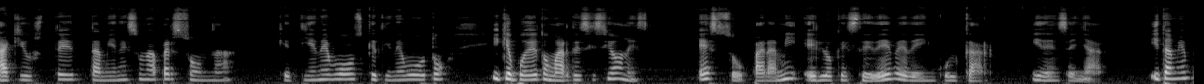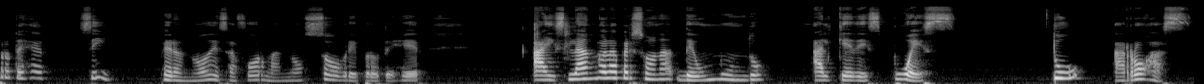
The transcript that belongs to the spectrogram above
a que usted también es una persona que tiene voz, que tiene voto y que puede tomar decisiones. Eso para mí es lo que se debe de inculcar y de enseñar. Y también proteger, sí, pero no de esa forma, no sobreproteger, aislando a la persona de un mundo al que después tú arrojas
